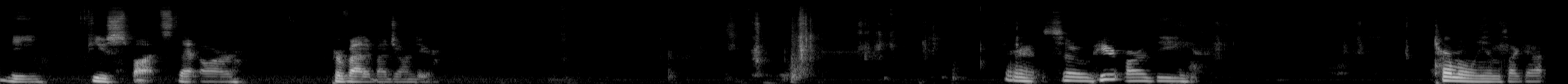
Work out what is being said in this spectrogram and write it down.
the fuse spots that are provided by John Deere. All right, so here are the terminal ends I got.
